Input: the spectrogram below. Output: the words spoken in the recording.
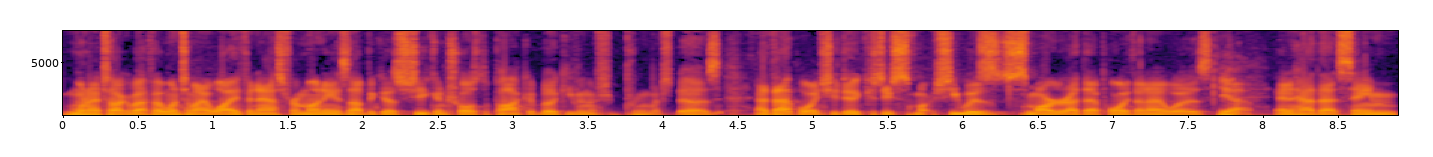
when I talk about if I went to my wife and asked for money, it's not because she controls the pocketbook, even though she pretty much does. At that point, she did because she's smart. She was smarter at that point than I was. Yeah. and had that same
